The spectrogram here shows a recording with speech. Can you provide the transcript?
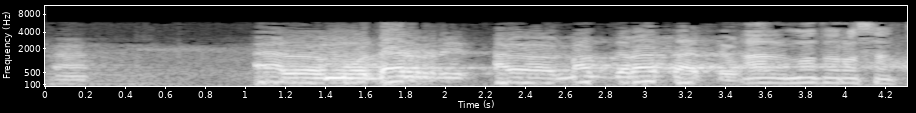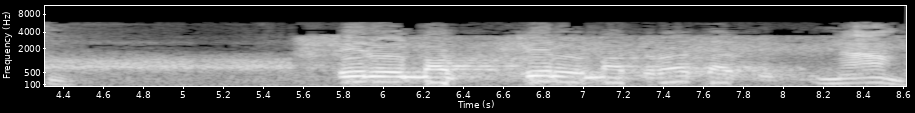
Ah. Al-mudarris al-madrasatu Al-Madrasatu. fil mad fil madrasati Naam.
